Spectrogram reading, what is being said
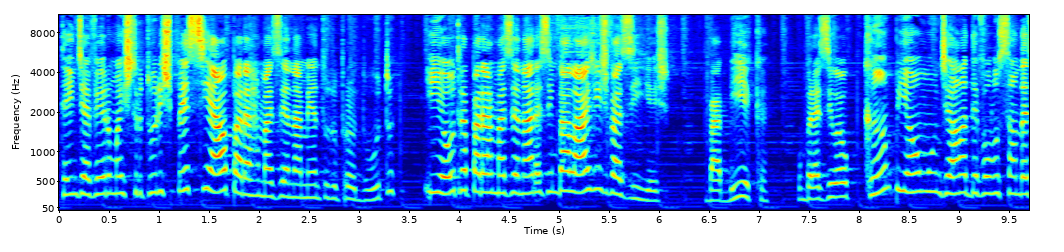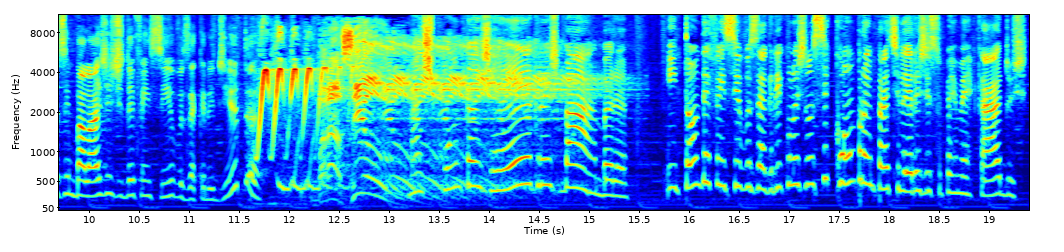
tem de haver uma estrutura especial para armazenamento do produto e outra para armazenar as embalagens vazias. Babica, o Brasil é o campeão mundial na devolução das embalagens de defensivos, acredita? Brasil! Mas quantas regras, Bárbara! Então, defensivos agrícolas não se compram em prateleiras de supermercados.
